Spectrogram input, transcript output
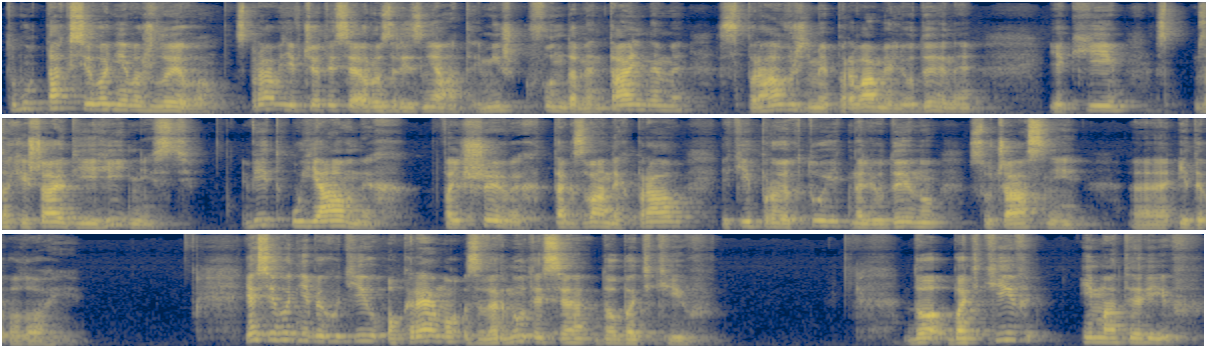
Тому так сьогодні важливо справді вчитися розрізняти між фундаментальними справжніми правами людини, які захищають її гідність, від уявних, фальшивих так званих прав, які проєктують на людину сучасні е, ідеології. Я сьогодні би хотів окремо звернутися до батьків, до батьків і матерів,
